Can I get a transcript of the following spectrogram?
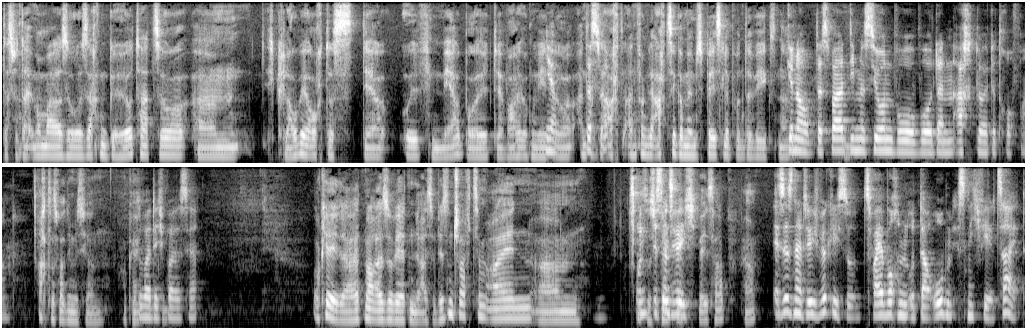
dass man da immer mal so Sachen gehört hat, so, ähm, ich glaube ja auch, dass der Ulf Merbold, der war irgendwie ja, so Anfang der, war, Anfang, der 80er mit dem Space Lab unterwegs. Ne? Genau, das war die Mission, wo, wo dann acht Leute drauf waren. Ach, das war die Mission. Okay. Soweit ich weiß, ja. Okay, da hätten wir also, wir hätten also Wissenschaft zum einen. Ähm, und also ist Space natürlich, Space Hub, ja. es ist natürlich wirklich so, zwei Wochen da oben ist nicht viel Zeit.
